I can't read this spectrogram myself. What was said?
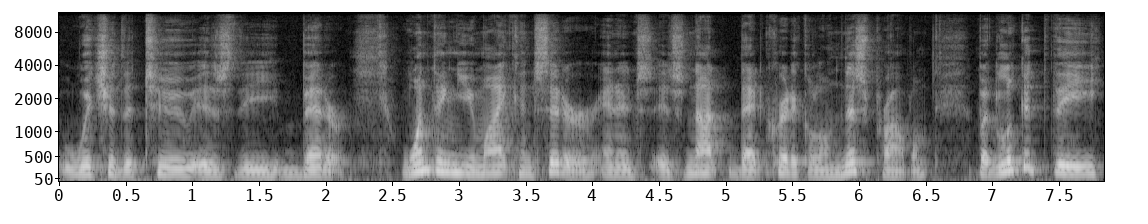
which of the two is the better. One thing you might consider, and it's, it's not that critical on this problem, but look at the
